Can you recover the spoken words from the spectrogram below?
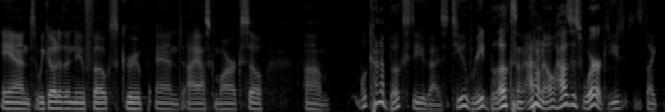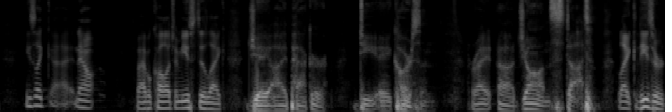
and we go to the new folks group, and I ask Mark, so, um, what kind of books do you guys do? You read books? I, mean, I don't know. How's this work? You like? He's like, uh, now, Bible college. I'm used to like J. I. Packer, D. A. Carson, right? Uh, John Stott. Like these are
